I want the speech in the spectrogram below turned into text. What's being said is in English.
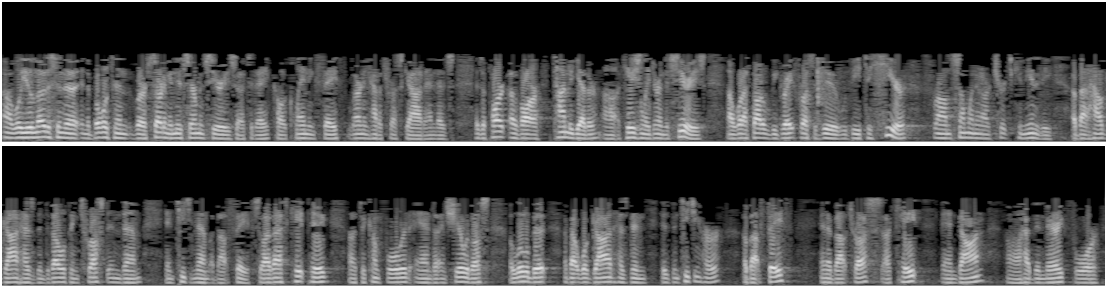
Uh, well, you'll notice in the in the bulletin we're starting a new sermon series uh, today called "Claiming Faith: Learning How to Trust God." And as as a part of our time together, uh, occasionally during the series, uh, what I thought it would be great for us to do would be to hear from someone in our church community about how God has been developing trust in them and teaching them about faith. So I've asked Kate Pig uh, to come forward and uh, and share with us a little bit about what God has been has been teaching her about faith and about trust. Uh, Kate and Don uh, have been married for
